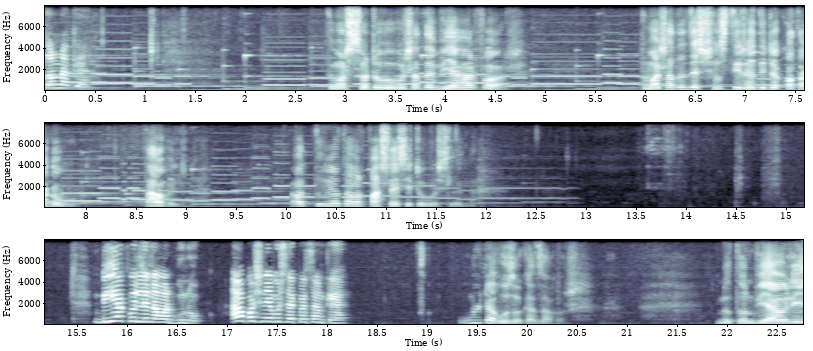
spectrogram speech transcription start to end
কন্যা কে তোমার ছোট বাবুর সাথে বিয়ে হওয়ার পর তোমার সাথে যে সুস্থির হয়ে দুটো কথা কব তাও হইল না। আবার তুমিও তো আমার পাশে এসে একটু বসলে না। বিয়া করলেন আমার বুনক। আমার পাশে নিয়ে বসে দেখতেছেন কে উল্টা বোঝো কে জহর। নতুন বিয়া হলি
